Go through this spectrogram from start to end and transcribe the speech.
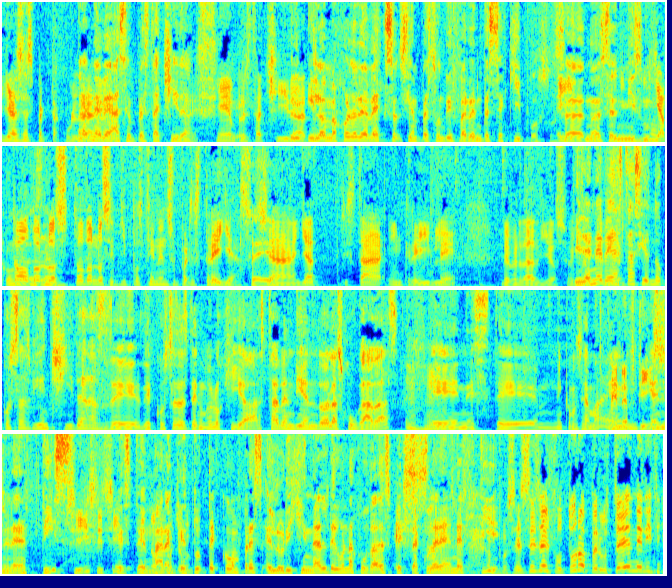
Ya es La espectacular. NBA siempre está chida. Siempre está chida. Y, y lo mejor de la NBA siempre son diferentes equipos. O sea, Y- no es el mismo. Y ya como todos los, todos los equipos tienen superestrellas. Sí. O sea, ya está increíble. De verdad, yo soy. Y la NBA bien- está haciendo cosas bien chidas de, de cosas de tecnología. Está vendiendo las jugadas en este, ¿cómo se llama? En, NFTs. En NFTs. Sí, sí, sí. Este, para que tú te compres el original de una jugada espectacular en NFT. Pues ese es el futuro, pero ustedes me dicen,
